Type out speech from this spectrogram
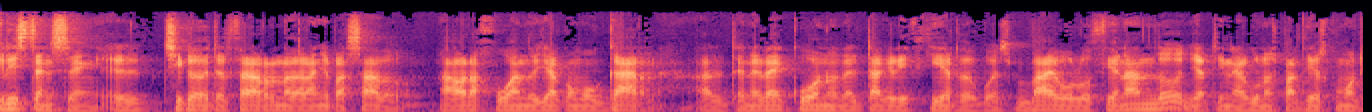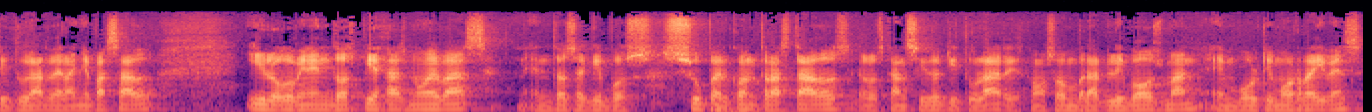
Christensen, el chico de tercera ronda del año pasado, ahora jugando ya como Gar, al tener a Ecuono en el tackle izquierdo, pues va evolucionando. Ya tiene algunos partidos como titular del año pasado. Y luego vienen dos piezas nuevas en dos equipos súper contrastados en los que han sido titulares, como son Bradley Boseman en Baltimore Ravens,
